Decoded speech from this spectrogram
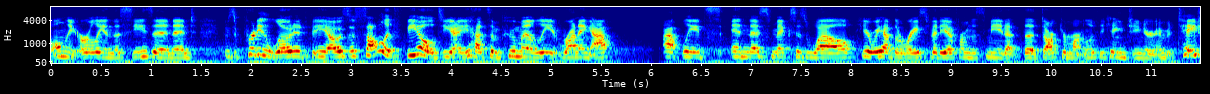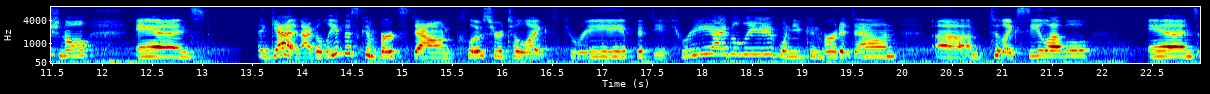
only early in the season, and it was a pretty loaded. You know, it was a solid field. You know, you had some Puma Elite running at athletes in this mix as well. Here we have the race video from this meet at the Dr. Martin Luther King Jr. Invitational. And again, I believe this converts down closer to like 353, I believe, when you convert it down um, to like sea level. And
